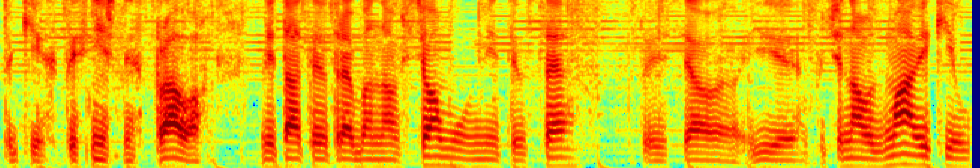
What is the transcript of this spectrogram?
таких технічних справах. Літати треба на всьому, вміти все. Тобто я і починав з мавіків,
